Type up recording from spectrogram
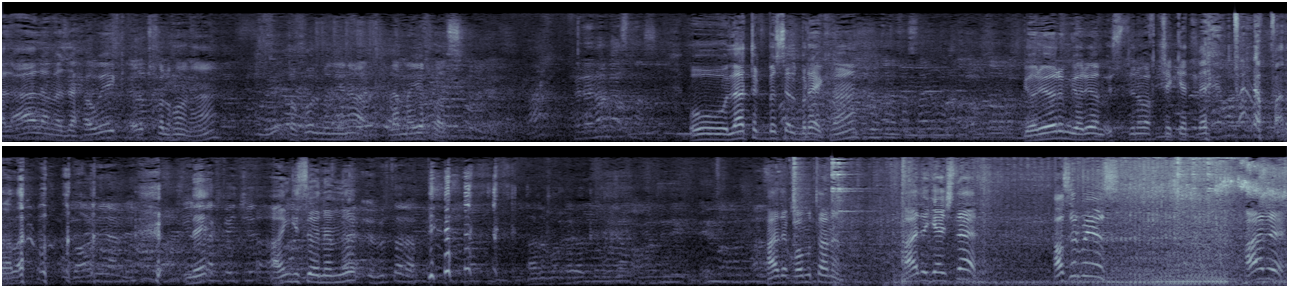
العالم اذا حويك ادخل هون ها؟ طفول من هناك لما يخلص. ولا تكبس البريك ها؟ Görüyorum görüyorum üstüne bak ceketler paralar. ne? Hangisi önemli? Öbür taraf. Hadi komutanım. Hadi gençler. Hazır mıyız? Hadi.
